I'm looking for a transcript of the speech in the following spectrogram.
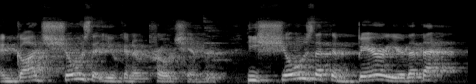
And God shows that you can approach Him. He shows that the barrier, that that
